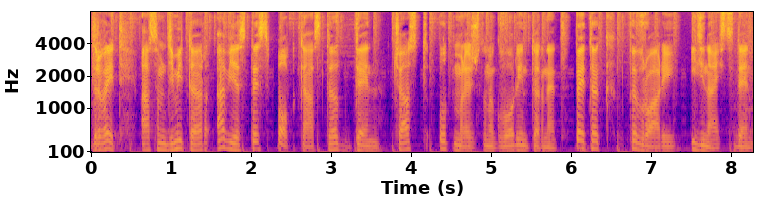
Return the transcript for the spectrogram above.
Здравейте, аз съм Димитър, а вие сте с подкаста ДЕН, част от мрежата на Говори Интернет. Петък, февруари, 11 ден.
